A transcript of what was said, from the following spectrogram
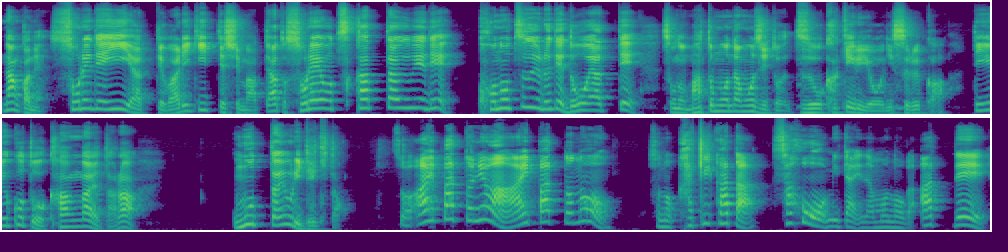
なんかね、それでいいやって割り切ってしまって、あとそれを使った上で、このツールでどうやってそのまともな文字と図を書けるようにするかっていうことを考えたら、思ったよりできた。そう、iPad には iPad のその書き方、作法みたいなものがあって、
